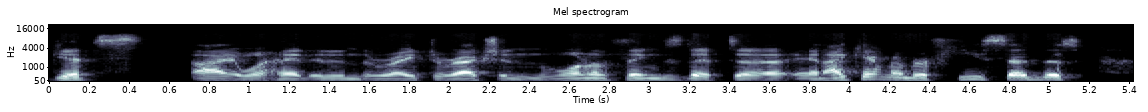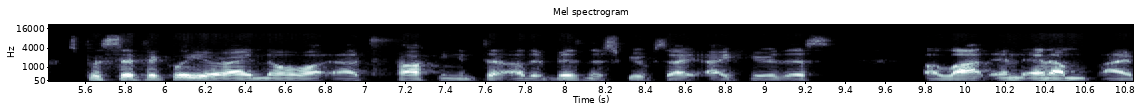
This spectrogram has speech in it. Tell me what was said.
gets Iowa headed in the right direction. One of the things that uh, and I can't remember if he said this specifically or I know uh, talking to other business groups I, I hear this a lot. And and I'm I,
